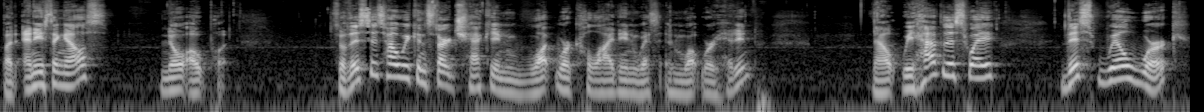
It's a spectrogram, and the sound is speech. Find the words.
But anything else, no output. So this is how we can start checking what we're colliding with and what we're hitting. Now we have this way. This will work,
